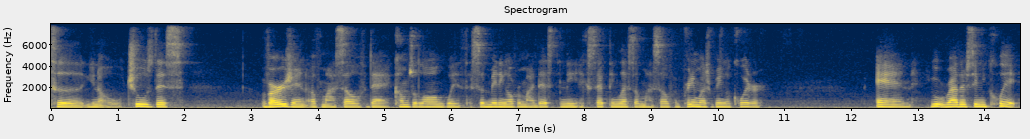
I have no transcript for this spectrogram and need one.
to, you know, choose this version of myself that comes along with submitting over my destiny, accepting less of myself, and pretty much being a quitter. And you would rather see me quit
